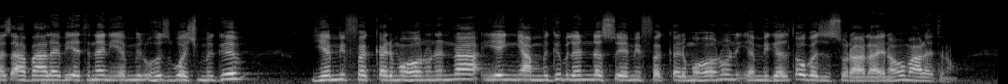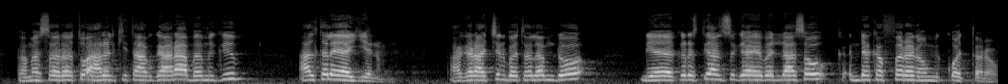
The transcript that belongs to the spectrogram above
መጽሐፍ ባለቤት ነን የሚሉ ህዝቦች ምግብ የሚፈቀድ መሆኑንና የእኛም ምግብ ለነሱ የሚፈቀድ መሆኑን የሚገልጠው በዚህ ሱራ ላይ ነው ማለት ነው። በመሰረቱ አህለል ኪታብ ጋራ በምግብ አልተለያየንም በሀገራችን በተለምዶ የክርስቲያን ስጋ የበላ ሰው እንደከፈረ ነው የሚቆጠረው።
